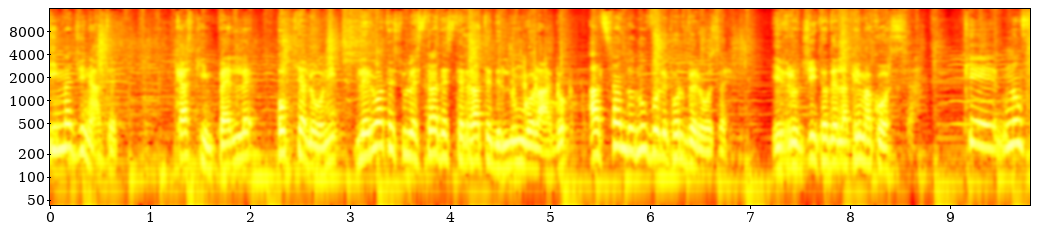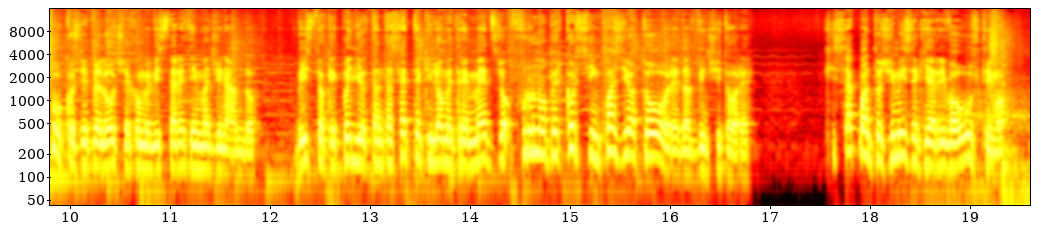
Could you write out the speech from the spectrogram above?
Immaginate, caschi in pelle, occhialoni, le ruote sulle strade sterrate del lungo lago, alzando nuvole polverose. Il ruggito della prima corsa, che non fu così veloce come vi starete immaginando, visto che quegli 87 km e mezzo furono percorsi in quasi 8 ore dal vincitore. Chissà quanto ci mise chi arrivò ultimo.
